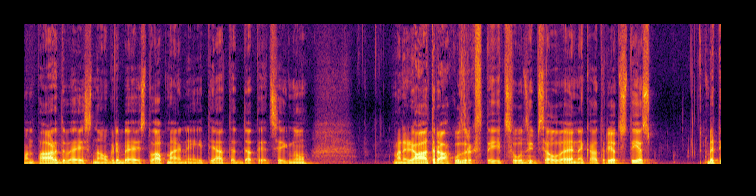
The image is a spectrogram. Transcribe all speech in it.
man pārdevējs nav gribējis to apmainīt. Ja, tad, attiecīgi, nu, man ir ātrāk uzrakstīt sūdzības LV nekā tur iet uz tiesu. Bet,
